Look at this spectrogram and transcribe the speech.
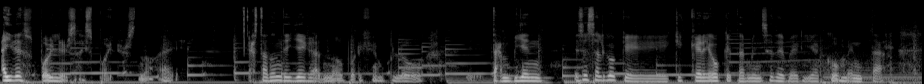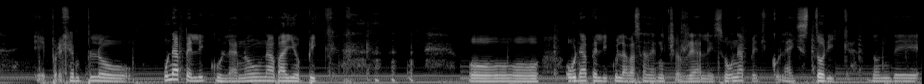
hay spoilers, hay spoilers, ¿no? hasta dónde llegan, ¿no? Por ejemplo, eh, también, eso es algo que, creo que también se debería comentar. Eh, por ejemplo, una película, ¿no? Una biopic. o, una película basada en hechos reales, o una película histórica, donde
